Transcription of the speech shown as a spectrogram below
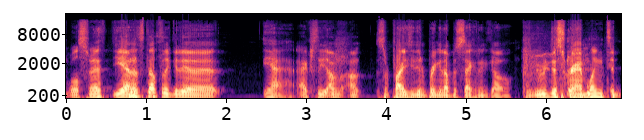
Will Smith? Yeah, that's definitely gonna. Yeah, actually, I'm, I'm surprised you didn't bring it up a second ago because we were just scrambling to.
